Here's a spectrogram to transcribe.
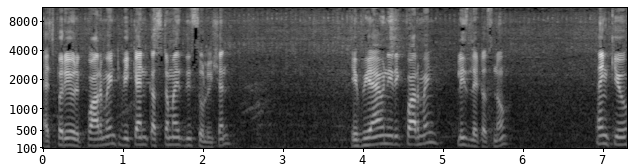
As per your requirement we can customize this solution. If you have any requirement please let us know. Thank you.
